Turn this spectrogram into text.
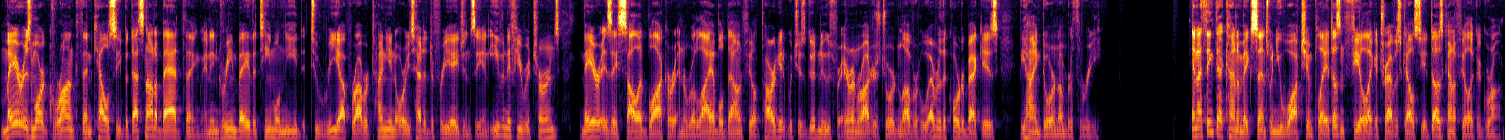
Mayer is more Gronk than Kelce, but that's not a bad thing. And in Green Bay, the team will need to re up Robert Tonyan or he's headed to free agency. And even if he returns, Mayer is a solid blocker and a reliable downfield target, which is good news for Aaron Rodgers, Jordan Love, or whoever the quarterback is behind door number three. And I think that kind of makes sense when you watch him play. It doesn't feel like a Travis Kelce, it does kind of feel like a Gronk.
